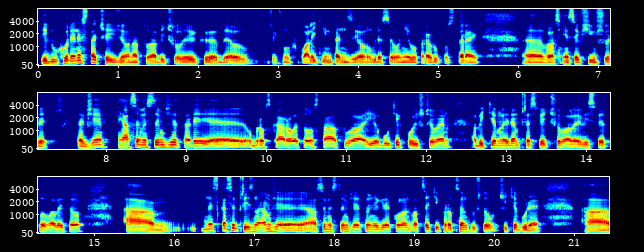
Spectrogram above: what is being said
ty důchody nestačí že jo? na to, aby člověk byl řeknu, v kvalitním penzionu, kde se o něj opravdu opravdu postarají eh, vlastně se vším všudy. Takže já si myslím, že tady je obrovská role toho státu a i obou těch pojišťoven, aby těm lidem přesvědčovali, vysvětlovali to. A dneska se přiznám, že já si myslím, že je to někde kolem 20%, už to určitě bude. A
